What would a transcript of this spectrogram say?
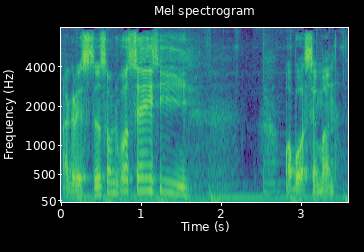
Agradeço a atenção de vocês e uma boa semana.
